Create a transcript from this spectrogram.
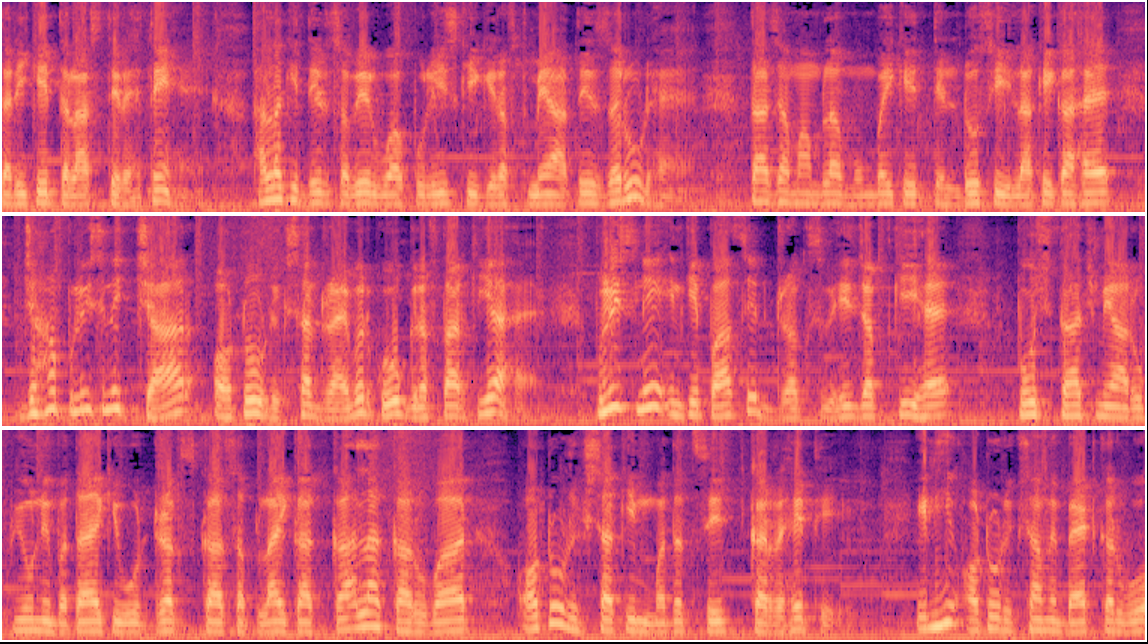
तरीके तलाशते रहते हैं। हालाँकि देर सवेर वह पुलिस की गिरफ्त में आते ज़रूर हैं। ताज़ा मामला मुंबई के दिंडोसी इलाके का है, जहाँ पुलिस ने चार ऑटो रिक्शा ड्राइवर को गिरफ़्तार किया है। पुलिस ने इनके पास से ड्रग्स भी जब्त की है। पूछताछ में आरोपियों ने बताया कि वो ड्रग्स का सप्लाई का काला कारोबार ऑटो रिक्शा की मदद से कर रहे थे। इन्हीं ऑटो रिक्शा में बैठकर वो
